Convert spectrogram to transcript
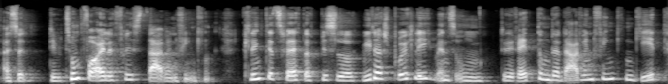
Also die Sumpfoeule frisst Darwinfinken. Klingt jetzt vielleicht ein bisschen widersprüchlich, wenn es um die Rettung der Darwinfinken geht,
